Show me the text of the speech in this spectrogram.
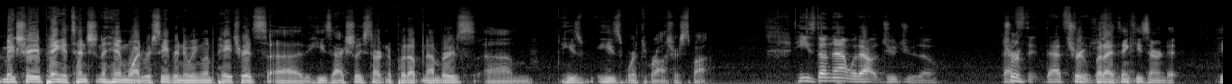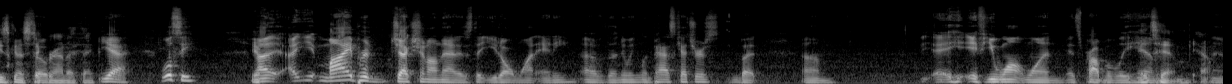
make sure you're paying attention to him, wide receiver, New England Patriots. Uh, he's actually starting to put up numbers. Um, he's he's worth the roster spot. He's done that without Juju though. That's True. the, that's True, but I think thing. he's earned it. He's going to stick So- around. I think. Yeah, we'll see. Yep. Uh, I, my projection on that is that you don't want any of the New England pass catchers, but um, if you want one, it's probably him. It's him. Yeah. Yeah.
